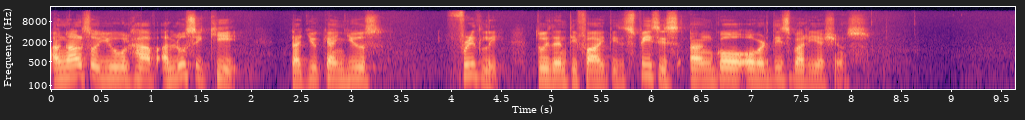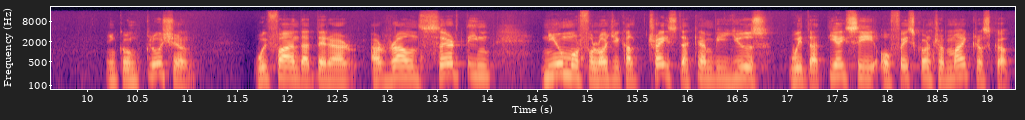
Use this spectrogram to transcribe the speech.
And also you will have a Lucid key that you can use freely to identify the species and go over these variations. In conclusion, we found that there are around 13 new morphological traits that can be used with a DIC or phase contrast microscope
